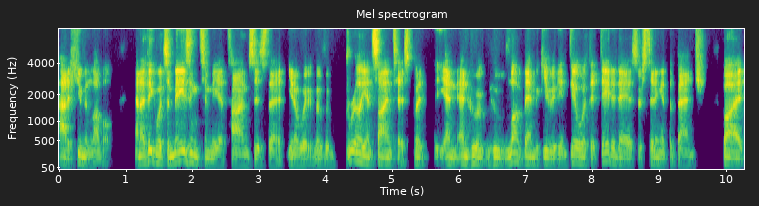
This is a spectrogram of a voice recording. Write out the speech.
at a human level and I think what's amazing to me at times is that you know we, have a brilliant scientist, but and and who who love ambiguity and deal with it day to day as they're sitting at the bench, but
